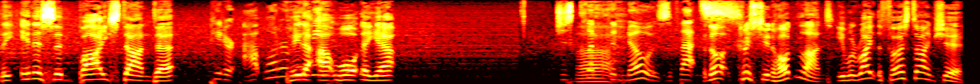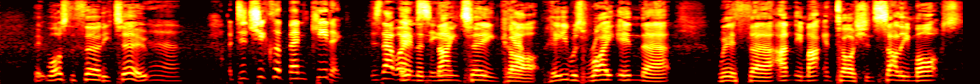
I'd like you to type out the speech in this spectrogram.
the innocent bystander Peter Atwater. Peter maybe? Atwater, yeah. Just clipped Ah. the nose. If that's Not Christian Hodland. You were right the first time, Shea. It was the 32 Yeah. Did she clip Ben Keating? Is that why in I'm the seeing? 19 car. He was right in there with uh, Anthony McIntosh and Sally Mott.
